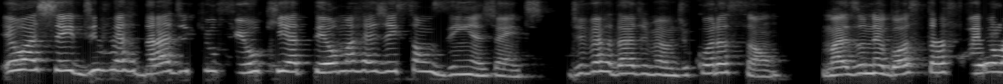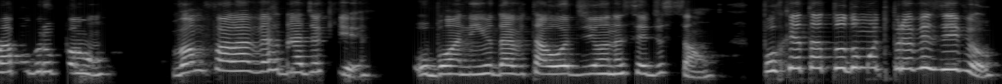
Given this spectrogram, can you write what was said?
Eu achei de verdade que o Fiuk ia ter uma rejeiçãozinha, gente. De verdade mesmo, de coração. Mas o negócio tá feio lá pro grupão. Vamos falar a verdade aqui. O Boninho deve estar odiando essa edição. Porque tá tudo muito previsível.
